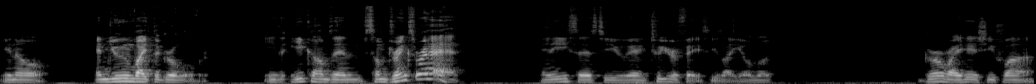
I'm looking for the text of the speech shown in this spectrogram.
you know," and you invite the girl over. He, he comes in, some drinks were had, and he says to you, "Hey, to your face," he's like, "Yo, look, girl right here, she fine.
